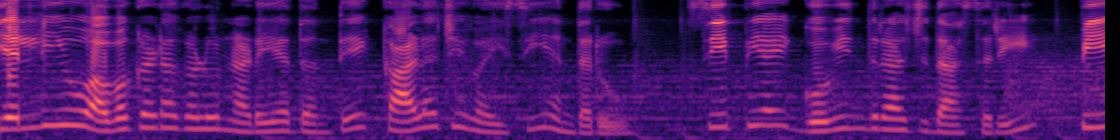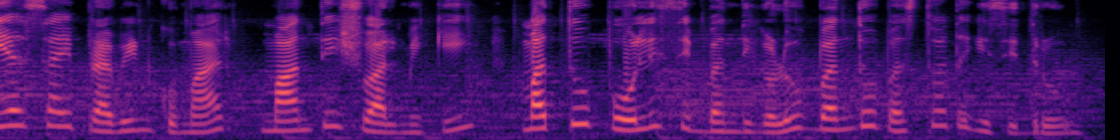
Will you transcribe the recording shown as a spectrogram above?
ಎಲ್ಲಿಯೂ ಅವಘಡಗಳು ನಡೆಯದಂತೆ ಕಾಳಜಿ ವಹಿಸಿ ಎಂದರು. ಸಿಪಿಐ ಗೋವಿಂದರಾಜ್ ದಾಸರಿ, ಪಿಎಸ್ಐ ಪ್ರವೀಣ್ ಕುಮಾರ್, ಮಾಂತೇಶ್ ವಾಲ್ಮೀಕಿ ಮತ್ತು ಪೊಲೀಸ್ ಸಿಬ್ಬಂದಿಗಳು ಬಂದೋಬಸ್ತ್ ಒದಗಿಸಿದ್ರು.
